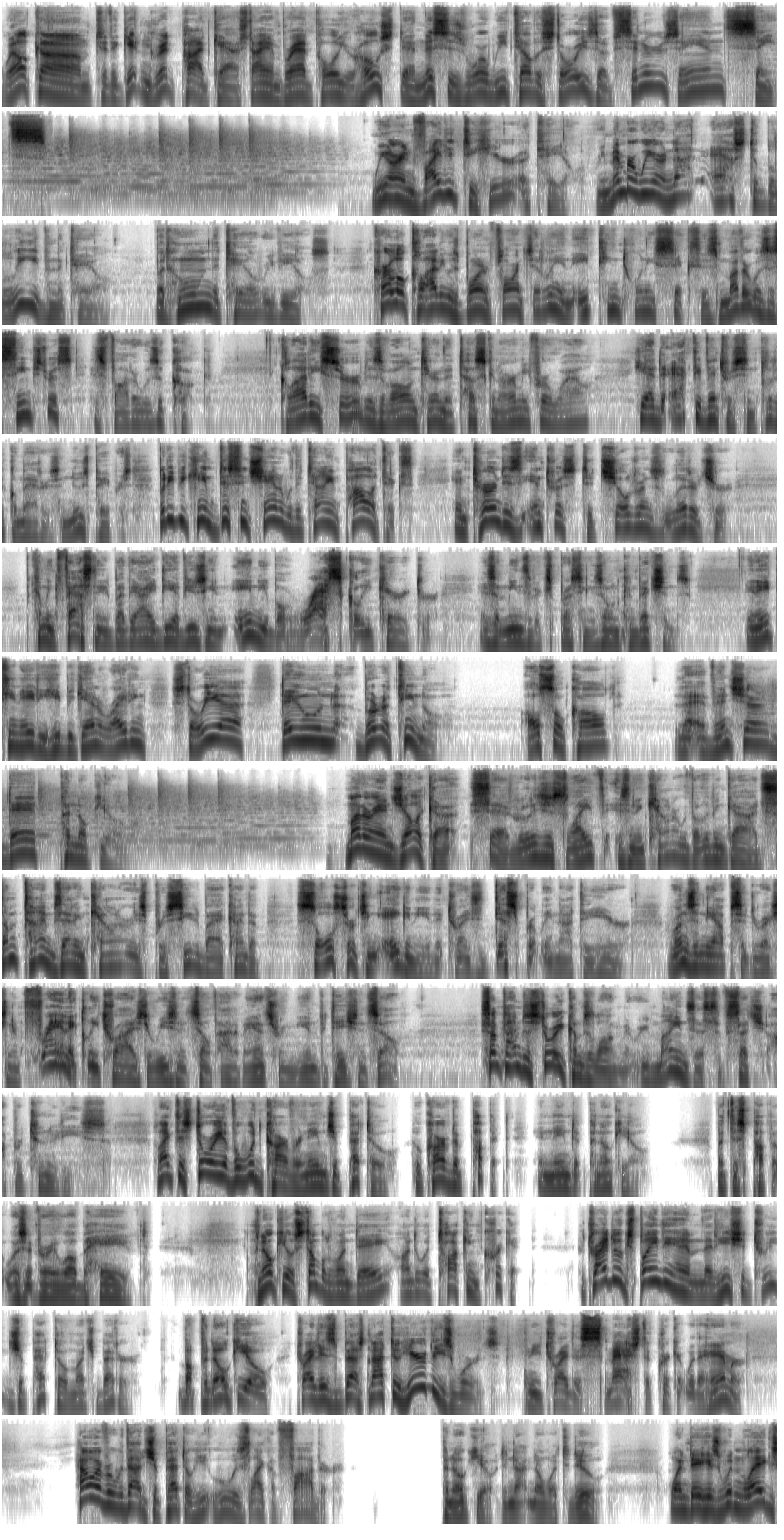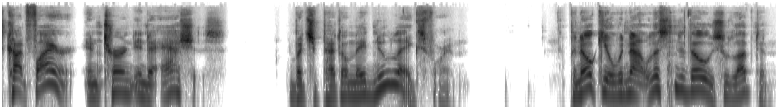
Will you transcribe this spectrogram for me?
Welcome to the Getting Grit podcast. I am Brad Pohl, your host, and this is where we tell the stories of sinners and saints. We are invited to hear a tale. Remember, we are not asked to believe in the tale, but whom the tale reveals. Carlo Collodi was born in Florence, Italy in 1826. His mother was a seamstress, his father was a cook. Collodi served as a volunteer in the Tuscan army for a while. He had active interest in political matters and newspapers, but he became disenchanted with Italian politics and turned his interest to children's literature, becoming fascinated by the idea of using an amiable, rascally character as a means of expressing his own convictions. In 1880, he began writing Storia de un burattino, also called La Adventure de Pinocchio. Mother Angelica said religious life is an encounter with the living God. Sometimes that encounter is preceded by a kind of soul searching agony that tries desperately not to hear, runs in the opposite direction, and frantically tries to reason itself out of answering the invitation itself. Sometimes a story comes along that reminds us of such opportunities. Like the story of a woodcarver named Geppetto, who carved a puppet and named it Pinocchio. But this puppet wasn't very well behaved. Pinocchio stumbled one day onto a talking cricket, who tried to explain to him that he should treat Geppetto much better. But Pinocchio tried his best not to hear these words, and he tried to smash the cricket with a hammer. However, without Geppetto, he, who was like a father, Pinocchio did not know what to do. One day his wooden legs caught fire and turned into ashes. But Geppetto made new legs for him. Pinocchio would not listen to those who loved him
